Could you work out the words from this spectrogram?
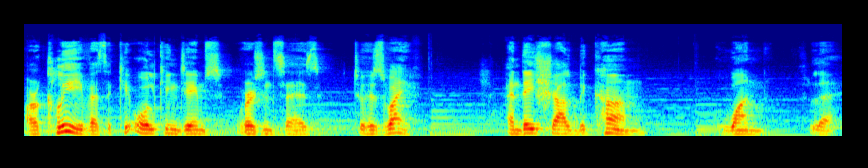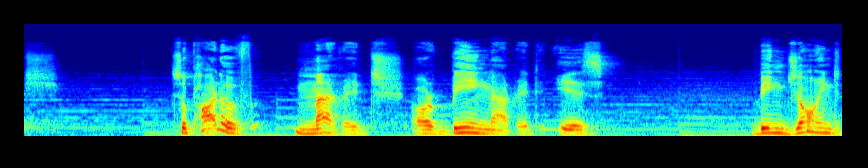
or cleave, as the Old King James Version says, to his wife, and they shall become one flesh. So, part of marriage or being married is being joined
